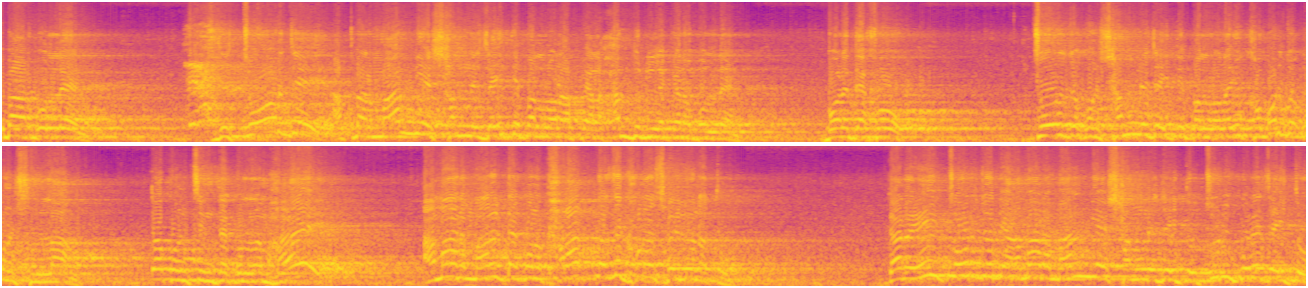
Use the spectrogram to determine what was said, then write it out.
এবার বললেন, যে চোর যে আপনার মাল নিয়ে সামনে যাইতে পারল না, আপনি আলহামদুলিল্লাহ কেন বললেন? বলে, দেখো, চোর যখন সামনে যাইতে পারল না, এই খবর যখন শুনলাম, তখন চিন্তা করলাম, হায় আমার মালটা কোনো খারাপ কাজে খরচ হইল না তো। কারণ এই চোর যদি আমার মাল নিয়ে সামনে যাইতো, চুরি করে যাইতো,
